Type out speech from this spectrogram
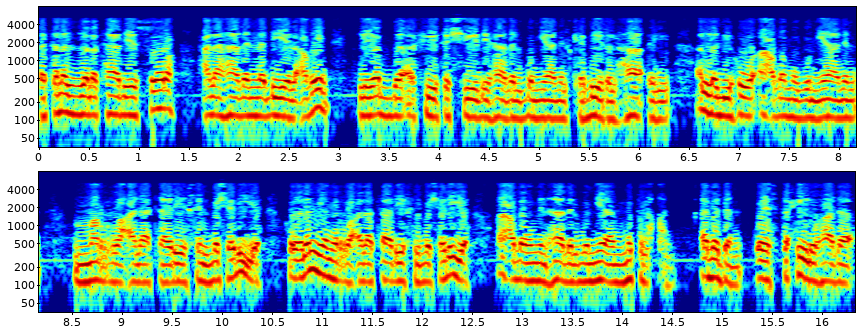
فتنزلت هذه السورة على هذا النبي العظيم ليبدأ في تشييد هذا البنيان الكبير الهائل الذي هو أعظم بنيان مر على تاريخ البشرية. هو لم يمر على تاريخ البشرية أعظم من هذا البنيان مطلقا أبدا ويستحيل هذا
